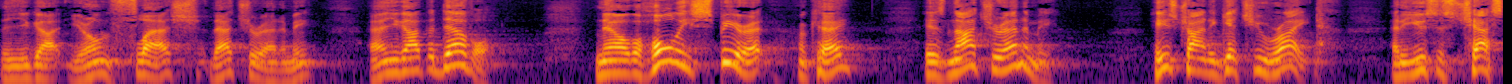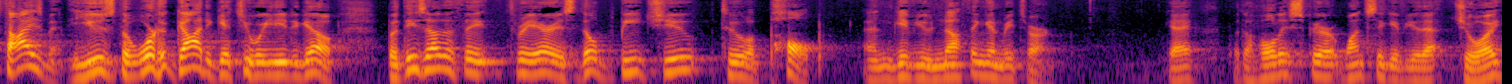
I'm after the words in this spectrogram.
Then you got your own flesh. That's your enemy. And you got the devil. Now, the Holy Spirit, okay, is not your enemy. He's trying to get you right. And he uses chastisement. He uses the Word of God to get you where you need to go. But these other th- three areas, they'll beat you to a pulp and give you nothing in return. Okay? But the Holy Spirit wants to give you that joy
